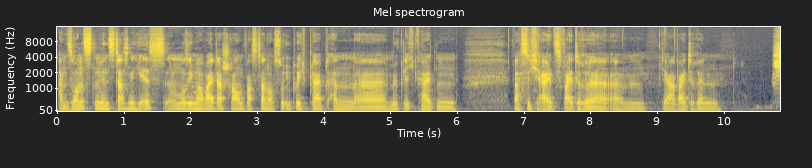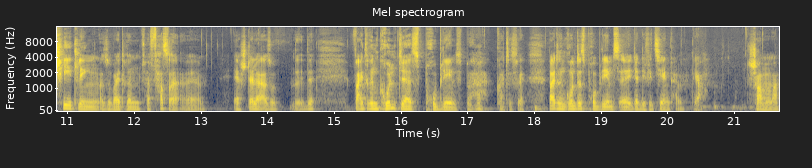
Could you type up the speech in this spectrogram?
Ansonsten, wenn es das nicht ist, muss ich mal weiter schauen, was da noch so übrig bleibt an äh, Möglichkeiten, was ich als weitere, ähm, ja, weiteren Schädling, also weiteren Verfasser, äh, Ersteller, also äh, weiteren Grund des Problems, ah, Gottes Willen, weiteren Grund des Problems äh, identifizieren kann. Ja, schauen wir mal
